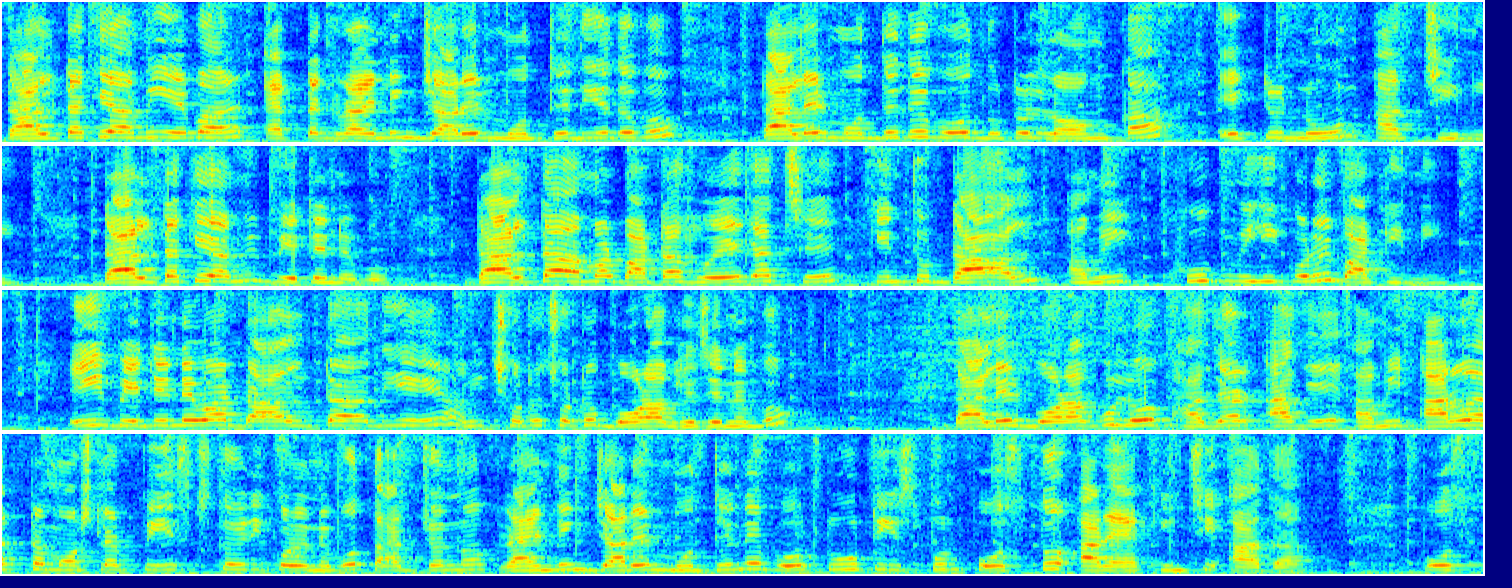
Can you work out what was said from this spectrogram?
ডালটাকে আমি এবার একটা গ্রাইন্ডিং জারের মধ্যে দিয়ে দেবো। ডালের মধ্যে দেব দুটো লঙ্কা, একটু নুন আর চিনি। ডালটাকে আমি বেটে নেব। ডালটা আমার বাটা হয়ে গেছে, কিন্তু ডাল আমি খুব মিহি করে বাটিনি। এই বেটে নেওয়া ডালটা দিয়ে আমি ছোট ছোট বড়া ভেজে নেব। ডালের বড়াগুলো ভাজার আগে আমি আরও একটা মশলার পেস্ট তৈরি করে নেব। তার জন্য গ্রাইন্ডিং জারের মধ্যে নেব টু টিস্পুন পোস্ত আর এক ইঞ্চি আদা। পোস্ত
